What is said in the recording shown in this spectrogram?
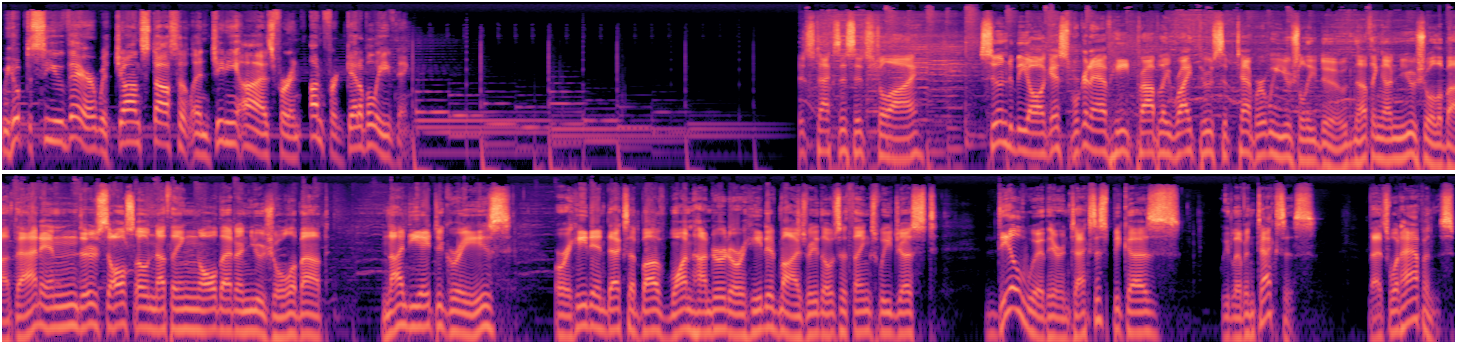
We hope to see you there with John Stossel and Jeanne Ives for an unforgettable evening. It's Texas, it's July. Soon to be August. We're going to have heat probably right through September. We usually do. Nothing unusual about that. And there's also nothing all that unusual about 98 degrees or a heat index above 100 or heat advisory. Those are things we just deal with here in Texas because we live in Texas. That's what happens.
